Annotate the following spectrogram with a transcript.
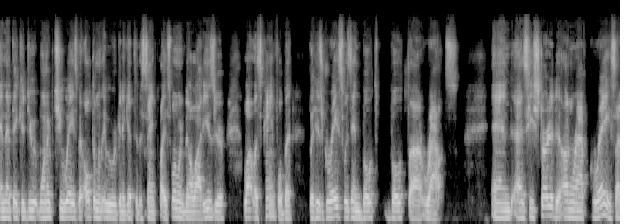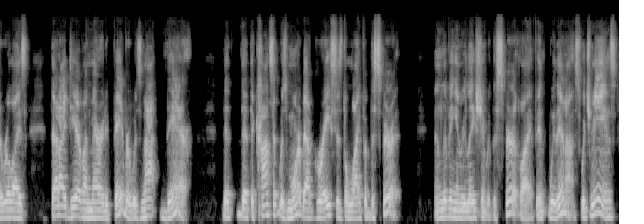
and that they could do it one of two ways, but ultimately we were going to get to the same place. One would have been a lot easier, a lot less painful, but but his grace was in both both uh, routes. And as he started to unwrap grace, I realized that idea of unmerited favor was not there. That, that the concept was more about grace is the life of the Spirit and living in relation with the Spirit life in, within us, which means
